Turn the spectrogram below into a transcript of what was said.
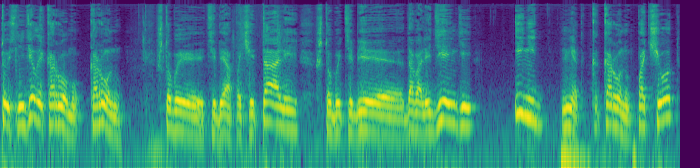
То есть не делай корому, корону, чтобы тебя почитали, чтобы тебе давали деньги. И не, нет, корону, почет,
